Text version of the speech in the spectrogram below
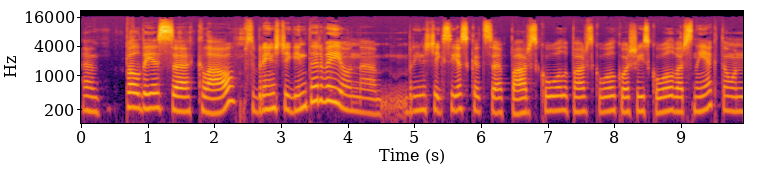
Paldies, Klau! Brīnišķīga intervija un brīnišķīgs ieskats pār skolu, pār skolu, ko šī skola var sniegt. Un,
